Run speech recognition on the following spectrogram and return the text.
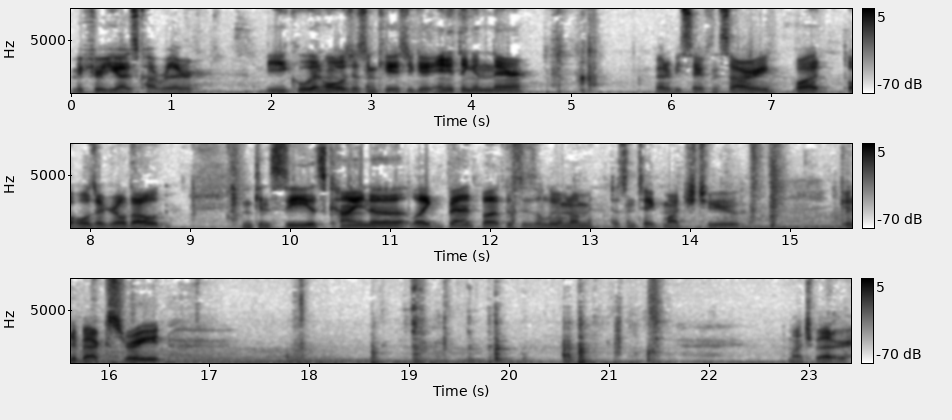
make sure you guys cover the coolant holes just in case you get anything in there better be safe than sorry. But the holes are drilled out. You can see it's kind of like bent but this is aluminum. It doesn't take much to get it back straight. Much better.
